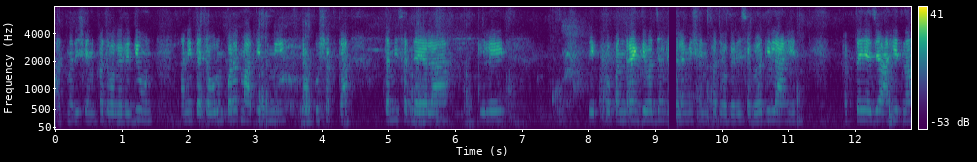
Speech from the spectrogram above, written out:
आतमध्ये शेणखत वगैरे देऊन आणि त्याच्यावरून परत माती तुम्ही टाकू शकता. तर मी सध्या याला गेले एक पंधरा एक दिवस झाले त्याला मी शेणखत वगैरे सगळं दिलं आहे. फक्त हे जे आहेत ना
